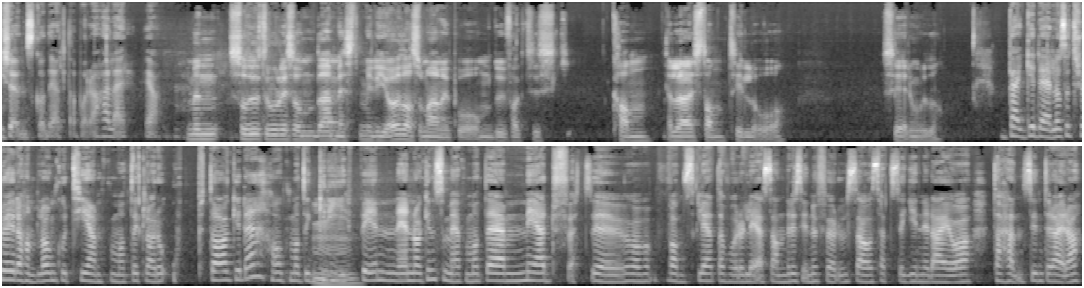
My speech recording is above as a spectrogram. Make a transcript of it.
ikke ønsker å delta på. da, heller. Ja. Men Så du tror liksom det er mest miljøet da som er med på om du faktisk kan eller er i stand til å seriemorde? Begge deler. Så tror jeg det handler om hvor han på en måte klarer å oppdage det og på en måte gripe inn. Er noen som er på en måte medfødt eh, har vanskeligheter for å lese andre sine følelser og sette seg inn i dem og ta hensyn til dem.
